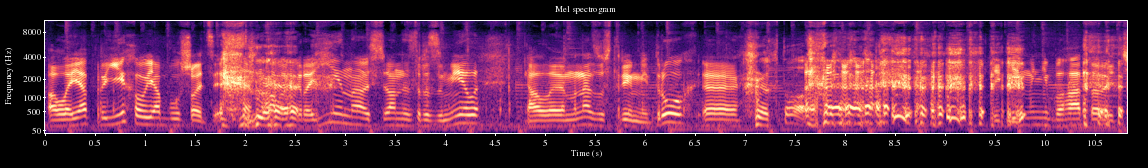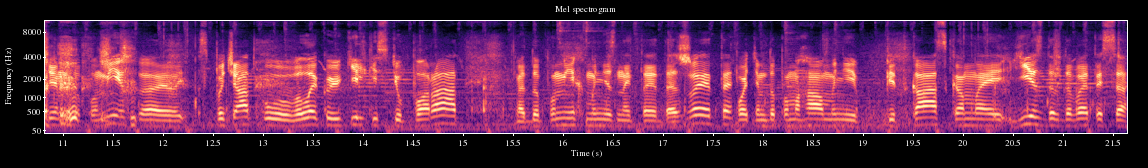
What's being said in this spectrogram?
Але я приїхав, я був в шоці. Нова країна, все не зрозуміло. Але мене зустрів мій друг, е, Хто? який мені багато чим допоміг. Е, Спочатку великою кількістю порад, е, допоміг мені знайти, де жити. Потім допомагав мені підказками, їздив дивитися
